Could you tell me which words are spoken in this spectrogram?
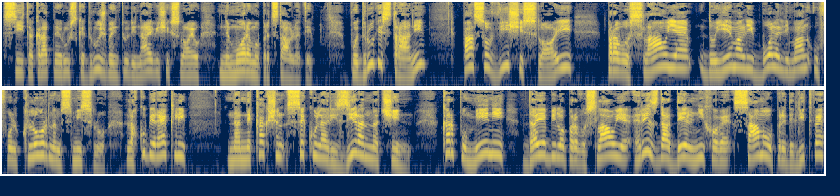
si takratne ruske družbe in tudi najvišjih slojev ne moremo predstavljati. Po drugi strani pa so višji sloji pravoslavje dojemali bolj ali manj v folklornem smislu, lahko bi rekli na nekakšen sekulariziran način kar pomeni, da je bilo pravoslavje res da del njihove samoopredelitve,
